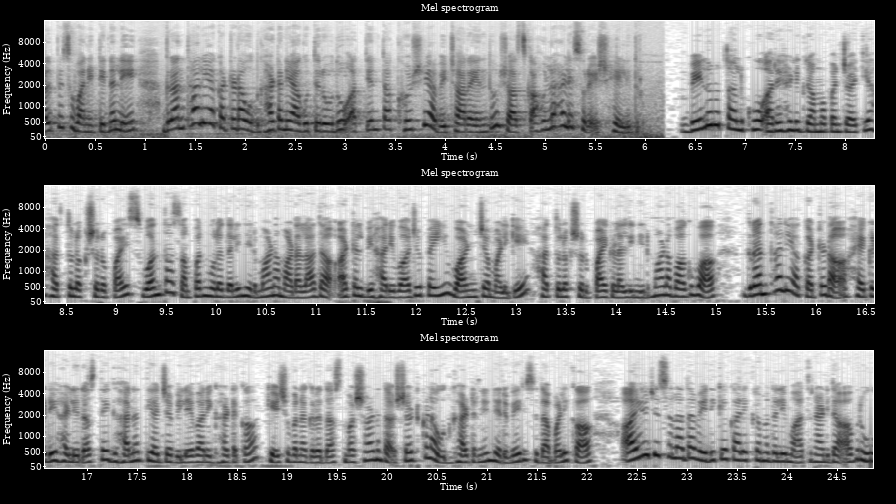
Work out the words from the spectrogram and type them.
ಕಲ್ಪಿಸುವ ನಿಟ್ಟಿನಲ್ಲಿ ಗ್ರಂಥಾಲಯ ಕಟ್ಟಡ ಉದ್ಘಾಟನೆಯಾಗುತ್ತಿರುವುದು ಅತ್ಯಂತ ಖುಷಿಯ ವಿಚಾರ ಎಂದು ಶಾಸಕ ಹುಲ್ಲಹಳ್ಳಿ ಸುರೇಶ್ ಹೇಳಿದರು. ಬೇಲೂರು ತಾಲೂಕು ಅರೆಹಳ್ಳಿ ಗ್ರಾಮ ಪಂಚಾಯಿತಿಯ ಹತ್ತು ಲಕ್ಷ ರೂಪಾಯಿ ಸ್ವಂತ ಸಂಪನ್ಮೂಲದಲ್ಲಿ ನಿರ್ಮಾಣ ಮಾಡಲಾದ ಅಟಲ್ ಬಿಹಾರಿ ವಾಜಪೇಯಿ ವಾಣಿಜ್ಯ ಮಳಿಗೆ ಹತ್ತು ಲಕ್ಷ ರೂಪಾಯಿಗಳಲ್ಲಿ ನಿರ್ಮಾಣವಾಗುವ ಗ್ರಂಥಾಲಯ ಕಟ್ಟಡ ಹೆಗಡಿಹಳ್ಳಿ ರಸ್ತೆ ಘನತ್ಯಾಜ್ಯ ವಿಲೇವಾರಿ ಘಟಕ ಕೇಶವನಗರದ ಸ್ಮಶಾನದ ಶೆಡ್ಗಳ ಉದ್ಘಾಟನೆ ನೆರವೇರಿಸಿದ ಬಳಿಕ ಆಯೋಜಿಸಲಾದ ವೇದಿಕೆ ಕಾರ್ಯಕ್ರಮದಲ್ಲಿ ಮಾತನಾಡಿದ ಅವರು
